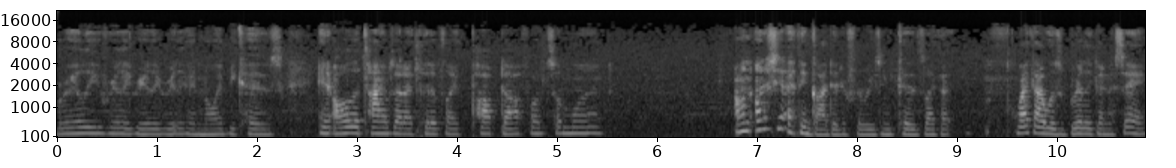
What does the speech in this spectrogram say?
really really really really annoyed because in all the times that I could have like popped off on someone honestly I think God did it for a reason because like I, like I was really gonna say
